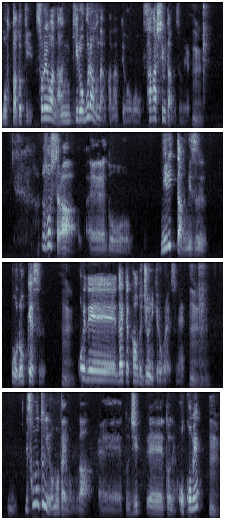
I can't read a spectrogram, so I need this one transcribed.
持ったとき、それは何キログラムなんかなっていうのを探してみたんですよね。うん。そしたら、えっ、と、2リッターの水を6ケース。うん。これで、だいたい買うと12キロぐらいですね。うん。うんで、その次に重たいものが、えっ、と、じ、えっ、とね、お米うん。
